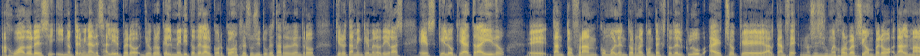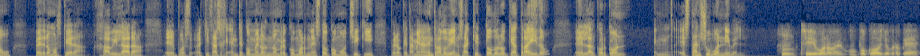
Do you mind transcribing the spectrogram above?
a jugadores y, y, no termina de salir, pero yo creo que el mérito del Alcorcón, Jesús, y tú que estás de dentro, quiero también que me lo digas, es que lo que ha traído, eh, tanto Fran como el entorno y contexto del club, ha hecho que alcance, no sé si su mejor versión, pero Dalmau, Pedro Mosquera, Javi Lara, eh, pues quizás gente con menos nombre como Ernesto, como Chiqui, pero que también han entrado bien. O sea, que todo lo que ha traído el Alcorcón está en su buen nivel. Sí, bueno, un poco, yo creo que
